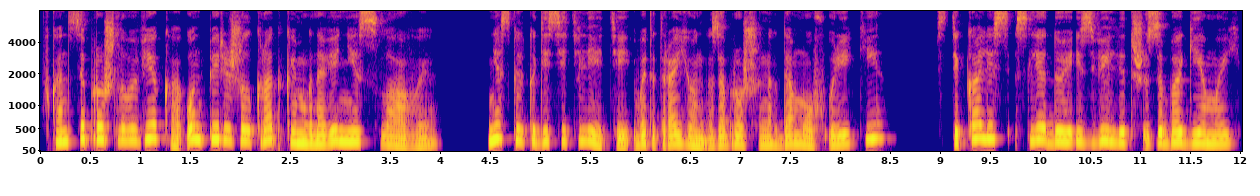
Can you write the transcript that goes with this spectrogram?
В конце прошлого века он пережил краткое мгновение славы. Несколько десятилетий в этот район заброшенных домов у реки стекались, следуя из Виллидж за богемой,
